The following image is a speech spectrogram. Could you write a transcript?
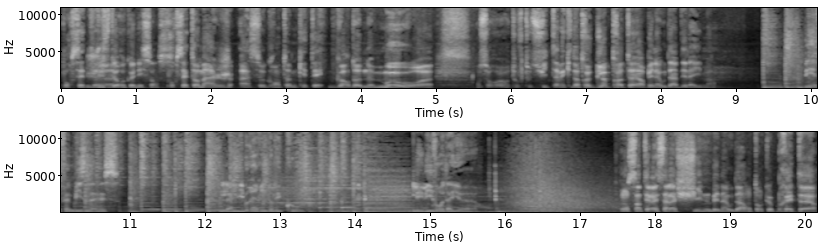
Pour cette, Juste euh, reconnaissance. pour cet hommage à ce grand homme qui était Gordon Moore. On se retrouve tout de suite avec notre globetrotter Benahouda Abdelhaim. BFM Business, la librairie de l'écho. Les livres d'ailleurs. On s'intéresse à la Chine, Benahouda, en tant que prêteur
